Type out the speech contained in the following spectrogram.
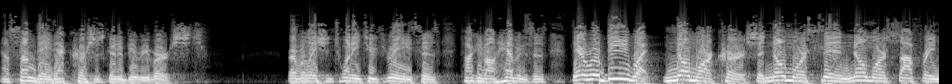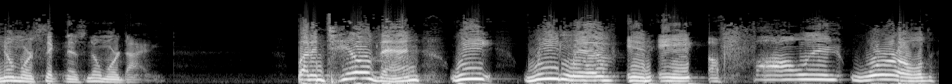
Now someday that curse is going to be reversed. Revelation 22, 3 says, talking about heaven says, there will be what? No more curse and no more sin, no more suffering, no more sickness, no more dying. But until then, we, we live in a, a fallen world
